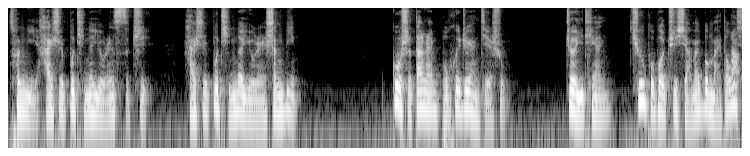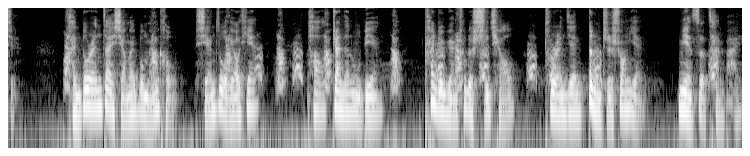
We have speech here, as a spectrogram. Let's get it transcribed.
村里还是不停的有人死去，还是不停的有人生病。故事当然不会这样结束。这一天，邱婆婆去小卖部买东西，很多人在小卖部门口。闲坐聊天，他站在路边，看着远处的石桥，突然间瞪直双眼，面色惨白。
